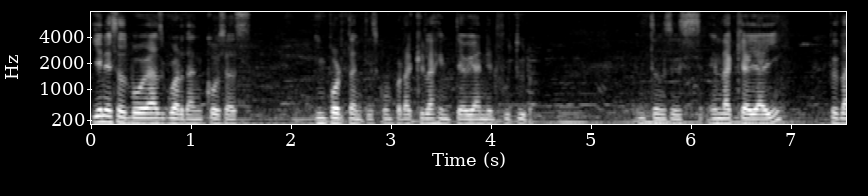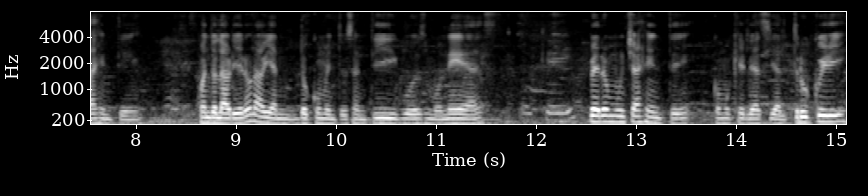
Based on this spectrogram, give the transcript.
y en esas bóvedas guardan cosas importantes como para que la gente vea en el futuro. Entonces, en la que hay ahí, pues la gente, cuando la abrieron habían documentos antiguos, monedas, pero mucha gente como que le hacía el truco y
